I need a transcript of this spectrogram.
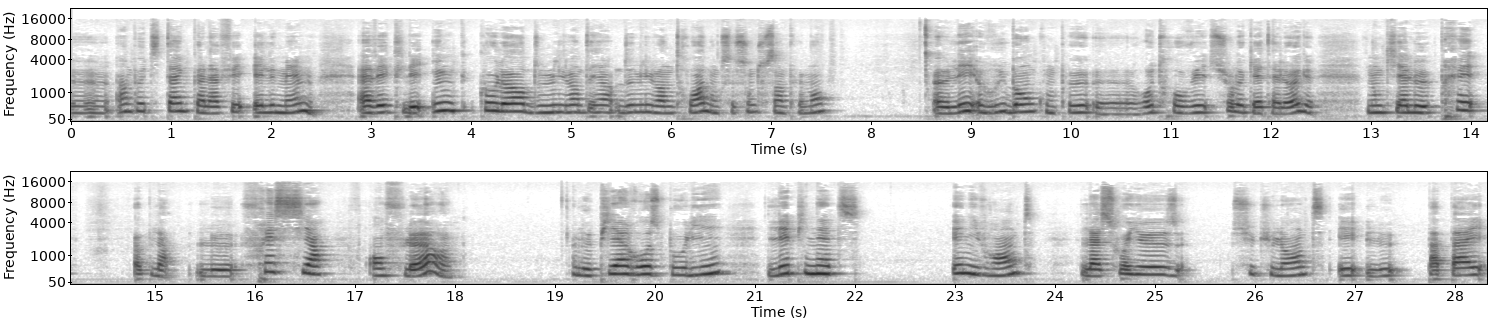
euh, un petit tag qu'elle a fait elle-même avec les Ink Color 2021-2023. Donc ce sont tout simplement euh, les rubans qu'on peut euh, retrouver sur le catalogue. Donc il y a le pré, hop là, le Fresia en fleurs, le pierre rose poli, l'épinette enivrante, la soyeuse succulente et le papaye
